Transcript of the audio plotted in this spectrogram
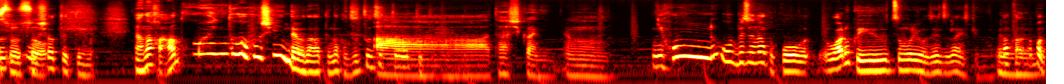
そうそうおっしゃってていやなんかあのマインドが欲しいんだよなってなんかずっとずっと思ってて。あー確かに、うん、日本を別になんかこう悪く言うつもりは全然ないですけど、うん。なんかやっぱ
